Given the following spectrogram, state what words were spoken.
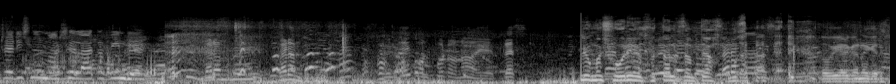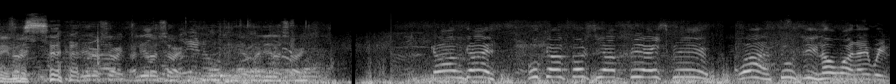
Traditional martial art of India. Madam, madam. Oh, We're gonna get famous. a little short, a little short, a little short. Come on, guys! Who comes first? You have free ice cream! One, two, three, no one, I win.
